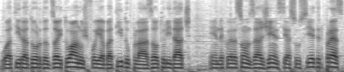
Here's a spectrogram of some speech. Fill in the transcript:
O atirador de 18 anos foi abatido pelas autoridades. Em declarações à agência Associated Press,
